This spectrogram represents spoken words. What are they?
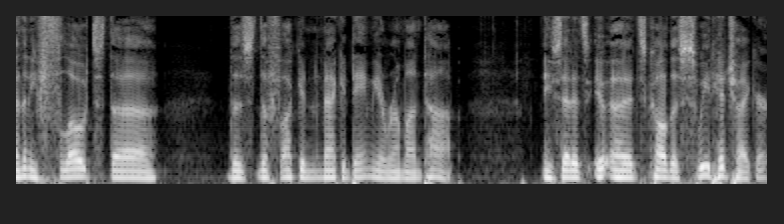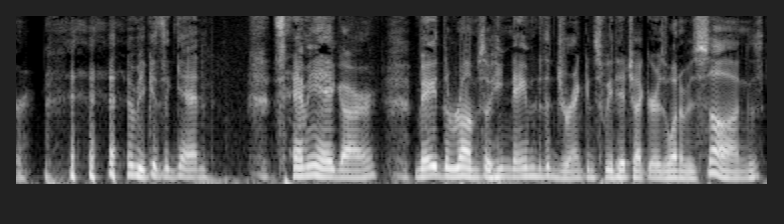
And then he floats the the the fucking macadamia rum on top. He said it's it, uh, it's called a sweet hitchhiker because again, Sammy Hagar made the rum, so he named the drink, and Sweet Hitchhiker is one of his songs.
